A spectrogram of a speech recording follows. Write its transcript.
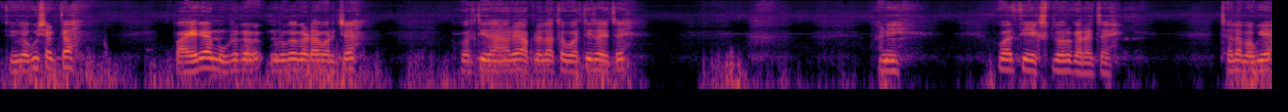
तुम्ही बघू शकता पायऱ्या मृग मृगगडावरच्या वरती जाणाऱ्या आपल्याला आता वरती जायचं आहे आणि वरती एक्सप्लोअर करायचं आहे चला बघूया.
